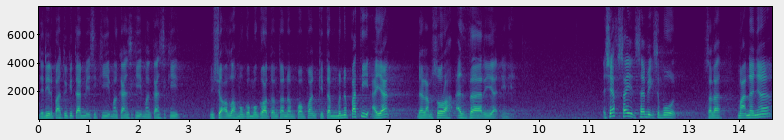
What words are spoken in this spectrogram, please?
Jadi lepas tu kita ambil sikit, makan sikit, makan sikit. Insya-Allah moga-moga tuan-tuan dan puan-puan kita menepati ayat dalam surah Az-Zariyat ini. Syekh Said Sabik sebut salah maknanya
